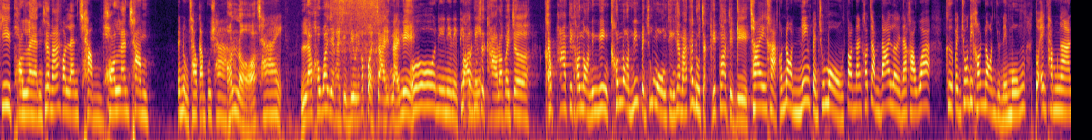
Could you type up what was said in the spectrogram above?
พี่พอลแลนด์ใช่ไหมพอลแลนด์ชัมพอลแลนด์ชัมเป็นหนุ่มชาวกัมพูชา อ๋อเหรอ ใช่ แล้วเขาว่ายังไงจิตดิวนี่เขาเปิดใจไหนนี่ โอ้ นี่นี่นี่พี่ตอนคนนี้ ผู้สื่อข่าวเราไปเจอ กับภาพที่เขานอนนิ่งๆเขานอนนิ่งเป็นชั่วโมงจริงใช่ไหมถ้าดูจากคลิปก็จิตดี ใช่ค่ะเขานอนนิ่งเป็นชั่วโมง ตอนนั้นเขาจำได้เลยนะคะว่า คือเป็นช่วงที่เขานอนอยู่ในมุง้ง ตัวเองทำงาน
